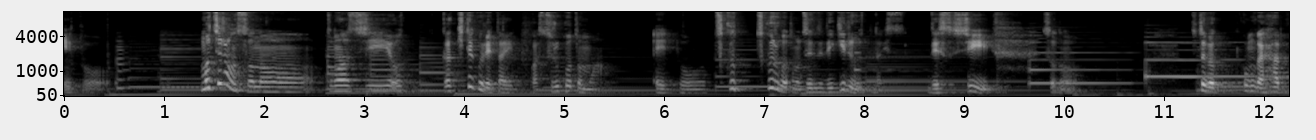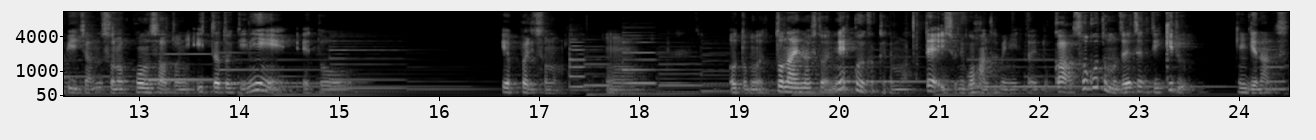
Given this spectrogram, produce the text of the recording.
えっともちろんその友達をが来てくれたりとかすることも、えっと、作作ることも全然できるんですですしその例えば今回ハッピーちゃんのそのコンサートに行った時に、えっと、やっぱりその、うん、お友隣の人にね声かけてもらって一緒にご飯食べに行ったりとかそういうことも全然できる人間なんです。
